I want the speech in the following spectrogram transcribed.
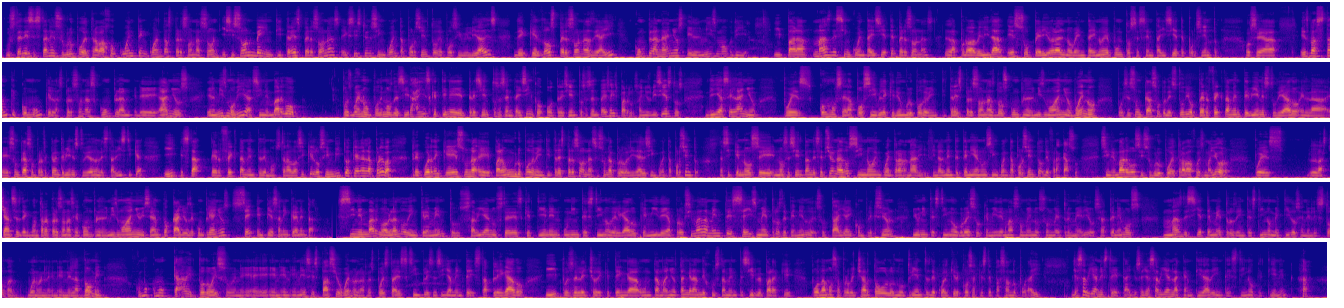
ustedes están en su grupo de trabajo, cuenten cuántas personas son y si son 23 personas, existe un 50% de posibilidades de que dos personas de ahí cumplan años el mismo día. Y para más de 57 personas, la probabilidad es superior al 99.67%. O sea, es bastante común que las personas cumplan eh, años el mismo día. Sin embargo, pues bueno, podemos decir, ay, es que tiene 365 o 366 para los años bisiestos días el año, pues ¿cómo será posible que de un grupo de 23 personas dos cumplen el mismo año? Bueno, pues es un caso de estudio perfectamente bien estudiado en la es un caso perfectamente bien estudiado en la estadística y está perfectamente demostrado. Así que los invito a que hagan la prueba. Recuerden que es una eh, para un grupo de 23 personas es una probabilidad del 50%. Así que no se no se sientan decepcionados si no encuentran a nadie. Finalmente tenían un 50% de fracaso. Sin embargo, si su grupo de trabajo es mayor, pues las chances de encontrar personas que cumplen el mismo año y sean tocayos de cumpleaños se empiezan a incrementar. Sin embargo, hablando de incrementos, ¿sabían ustedes que tienen un intestino delgado que mide aproximadamente 6 metros dependiendo de su talla y complexión y un intestino grueso que mide más o menos un metro y medio? O sea, tenemos más de 7 metros de intestino metidos en el estómago, bueno, en, el abdomen. ¿Cómo, ¿Cómo, cabe todo eso en, en, ese espacio? Bueno, la respuesta es simple y sencillamente está plegado y pues el hecho de que tenga un tamaño tan grande justamente sirve para que podamos aprovechar todos los nutrientes de cualquier cosa que esté pasando por ahí. ¿Ya sabían este detalle? O sea, ¿ya sabían la cantidad de intestino que tienen?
